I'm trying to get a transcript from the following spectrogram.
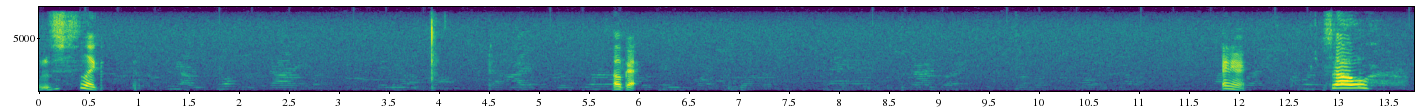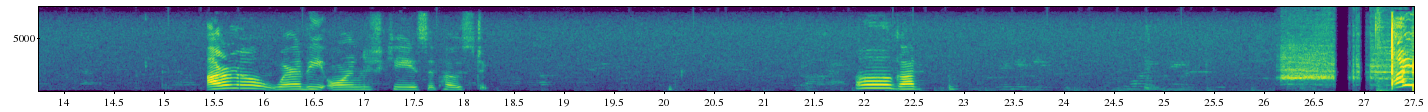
It's just like Okay. Anyway, so I don't know where the orange key is supposed to. Oh God. I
